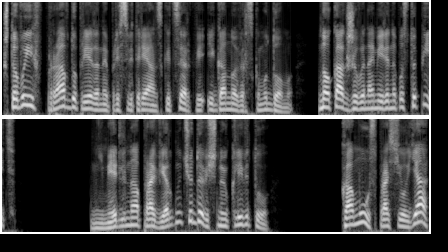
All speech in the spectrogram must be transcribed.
что вы и вправду преданы пресвитерианской церкви и Ганноверскому дому. Но как же вы намерены поступить? Немедленно опровергнуть чудовищную клевету. «Кому?» — спросил я.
